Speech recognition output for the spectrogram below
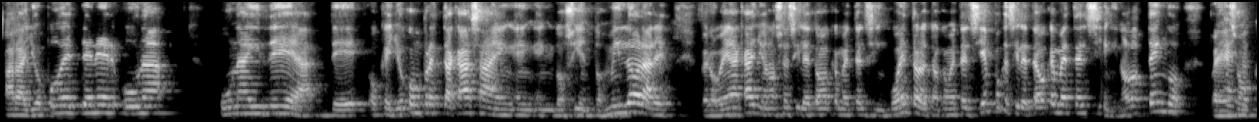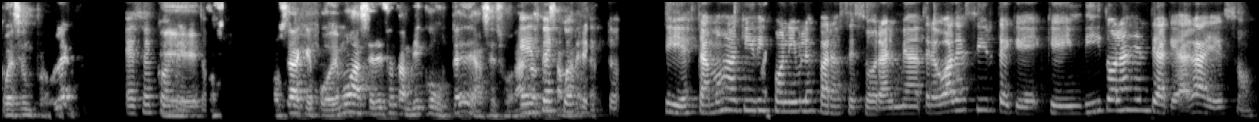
para yo poder tener una, una idea de, ok, yo compré esta casa en, en, 200 mil dólares, pero ven acá, yo no sé si le tengo que meter 50 o le tengo que meter 100, porque si le tengo que meter 100 y no lo tengo, pues eso, puede ser un problema. Eso es correcto. Eh, o, sea que podemos hacer eso también con ustedes, asesorarnos eso es correcto. Sí, estamos aquí disponibles para asesorar. Me atrevo a decirte que, que invito a la gente a que haga eso,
